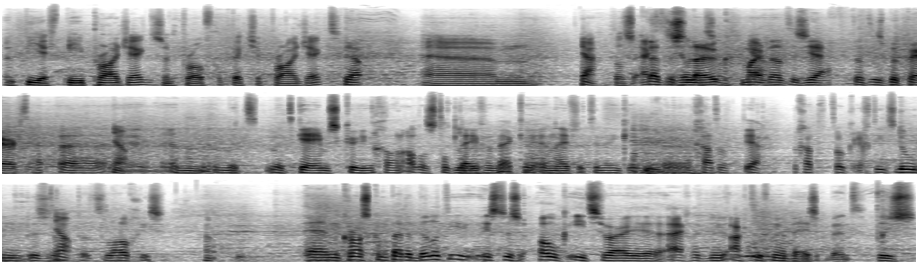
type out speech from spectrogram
een PFP project, dus een profile picture project. Ja. Um, ja, dat is echt dat is leuk, maar ja. dat is ja, dat is beperkt. Uh, ja. En met, met games kun je gewoon alles tot leven wekken en heeft het in één keer uh, gaat het ja, gaat het ook echt iets doen. Dus ja. dat, is logisch. En cross-compatibility is dus ook iets waar je eigenlijk nu actief mee bezig bent. Dus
